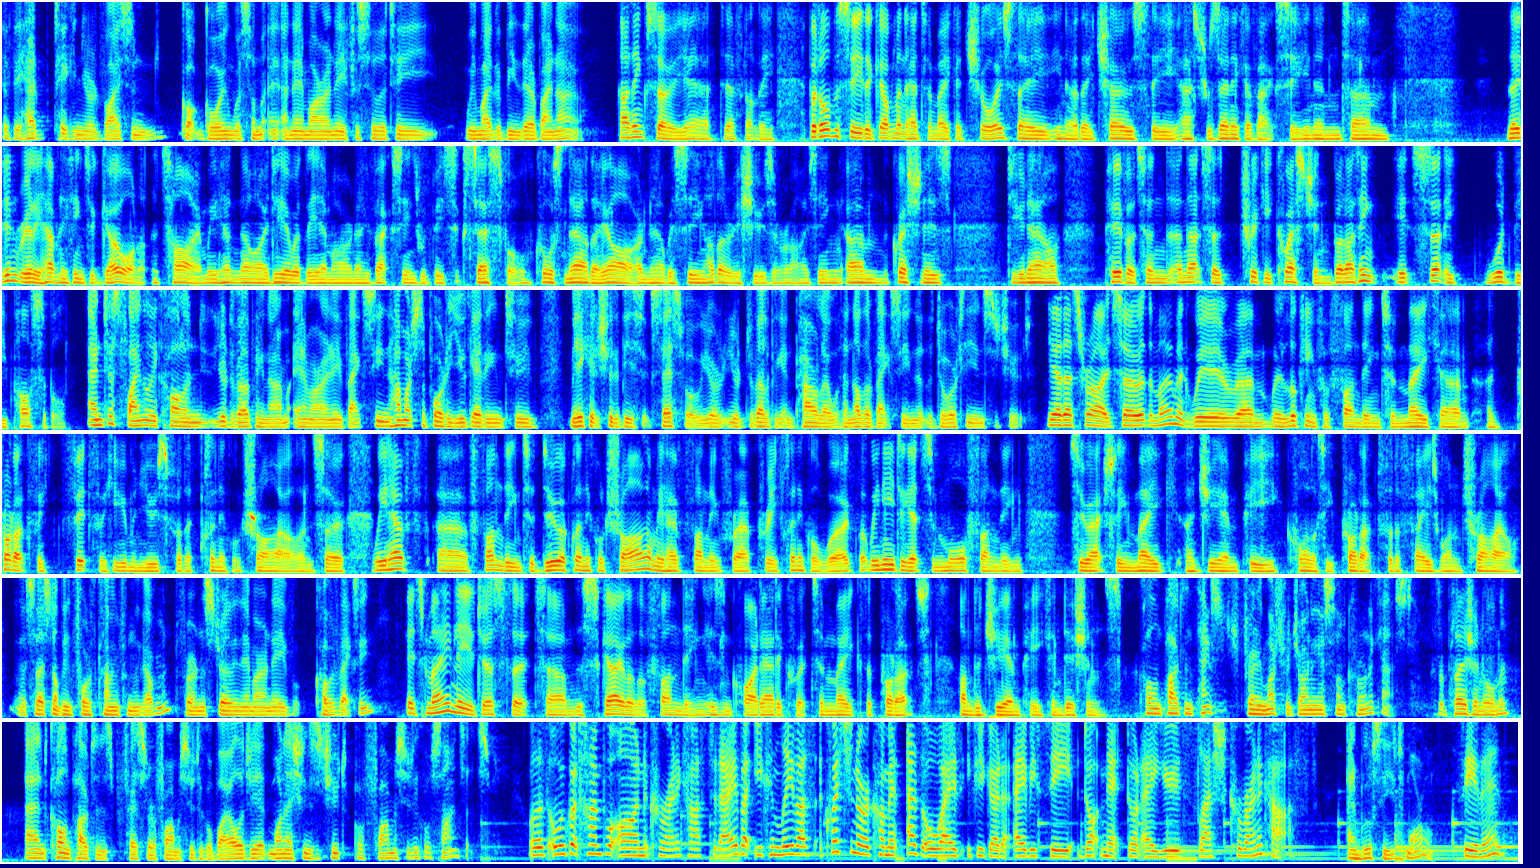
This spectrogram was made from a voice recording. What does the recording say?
If they had taken your advice and got going with some an mRNA facility, we might have been there by now. I think so, yeah, definitely. But obviously, the government had to make a choice. They, you know, they chose the AstraZeneca vaccine, and um, they didn't really have anything to go on at the time. We had no idea whether the mRNA vaccines would be successful. Of course, now they are, and now we're seeing other issues arising. Um, the question is, do you now pivot? And and that's a tricky question. But I think it certainly would be possible. And just finally, Colin, you're developing an mRNA vaccine. How much support are you getting to make it, should it be successful? You're, you're developing it in parallel with another vaccine at the Doherty Institute. Yeah, that's right. So at the moment, we're, um, we're looking for funding to make um, a product for, fit for human use for the clinical trial. And so we have uh, funding to do a clinical trial and we have funding for our preclinical work, but we need to get some more funding to actually make a GMP quality product for the phase one trial. So that's not been forthcoming from the government for an Australian mRNA COVID vaccine? It's mainly just that um, the scale of the funding isn't quite adequate to make the product under GMP conditions. Colin Pouton, thanks very much for joining us on CoronaCast. It's a pleasure, Norman. And Colin Pouton is Professor of Pharmaceutical Biology at Monash Institute of Pharmaceutical Sciences. Well, that's all we've got time for on CoronaCast today, but you can leave us a question or a comment as always if you go to abc.net.au slash CoronaCast. And we'll see you tomorrow. See you then.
